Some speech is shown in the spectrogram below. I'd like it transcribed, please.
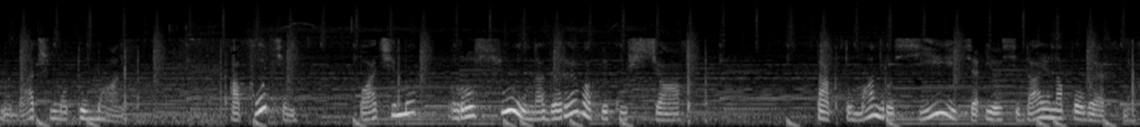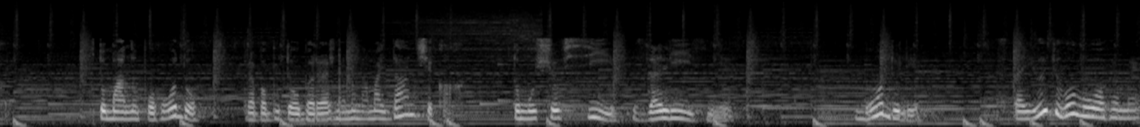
ми бачимо туман, а потім бачимо росу на деревах і кущах. Так туман розсіюється і осідає на поверхнях. В туманну погоду треба бути обережними на майданчиках, тому що всі залізні модулі стають вологими.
